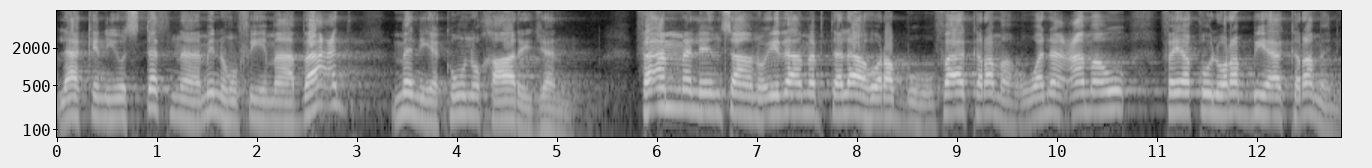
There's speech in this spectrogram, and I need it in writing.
لكن يستثنى منه فيما بعد من يكون خارجا. فأما الإنسان إذا ما ابتلاه ربه فأكرمه ونعمه فيقول ربي أكرمني.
